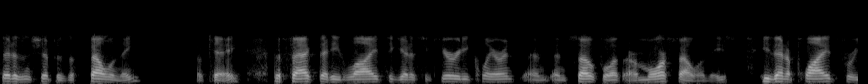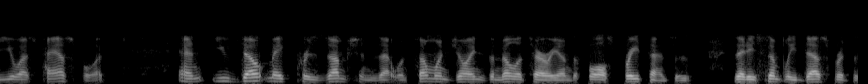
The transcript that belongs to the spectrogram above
citizenship is a felony, okay? The fact that he lied to get a security clearance and, and so forth are more felonies. He then applied for a U.S. passport. And you don't make presumptions that when someone joins the military under false pretenses, that he's simply desperate to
